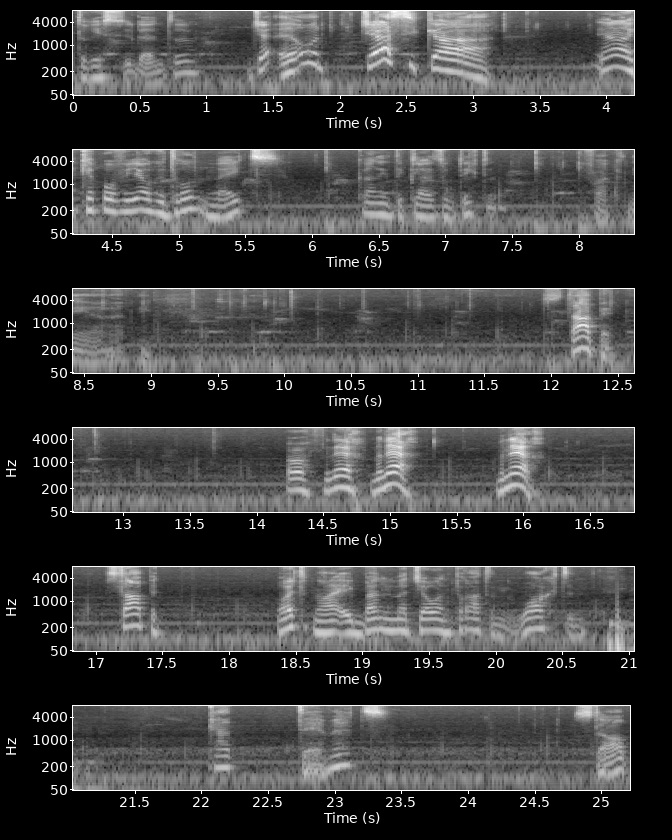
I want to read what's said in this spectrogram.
drie studenten. Oh, Jessica! Ja, ik heb over jou gedroomd, meid. Kan ik de kluis ook dicht doen? Fuck, nee, dat gaat niet. Stop it. Oh, meneer, meneer, meneer. Stop it. Wacht maar, ik ben met jou aan het praten. Wachten. God damn it. Stop.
